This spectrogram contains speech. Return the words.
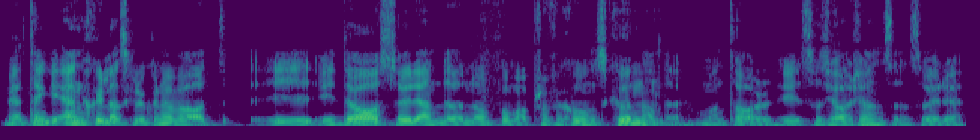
Men jag tänker en skillnad skulle kunna vara att i, idag så är det ändå någon form av professionskunnande. Om man tar i socialtjänsten så är det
